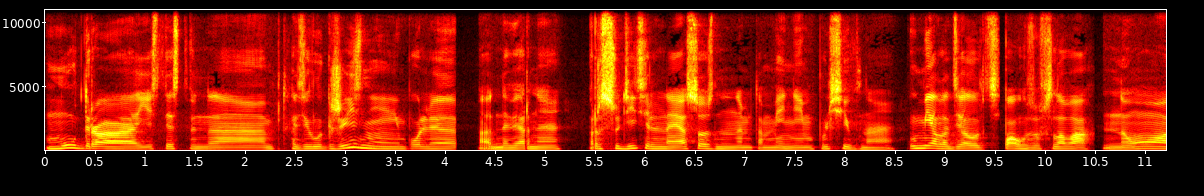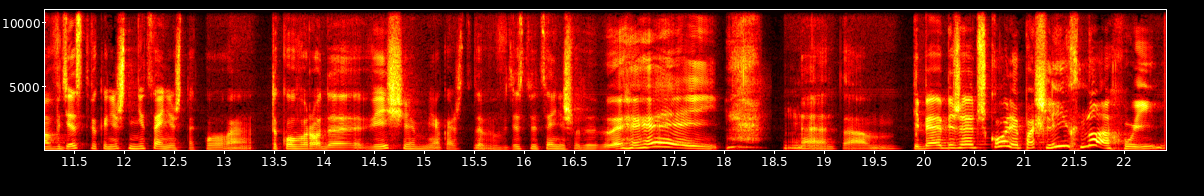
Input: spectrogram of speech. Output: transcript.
мудро, естественно, подходила к жизни, более, наверное, рассудительная и осознанная, там, менее импульсивная. Умела делать паузу в словах, но в детстве, конечно, не ценишь такого, такого рода вещи. Мне кажется, в детстве ценишь вот это «Эй!» там, тебя обижают в школе, пошли их нахуй.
